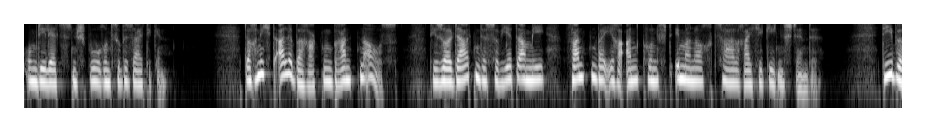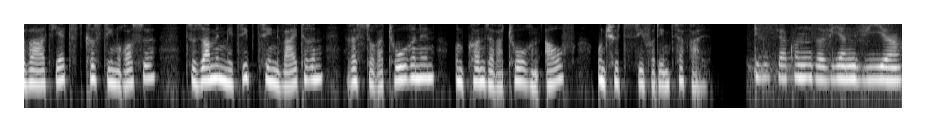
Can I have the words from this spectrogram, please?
um die letzten Spuren zu beseitigen. Doch nicht alle Baracken brannten aus. Die Soldaten der Sowjetarmee fanden bei ihrer Ankunft immer noch zahlreiche Gegenstände. Die bewahrt jetzt Christine Rosse zusammen mit 17 weiteren Restauratorinnen und Konservatoren auf und schützt sie vor dem Zerfall. Dieses Jahr konservieren wir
